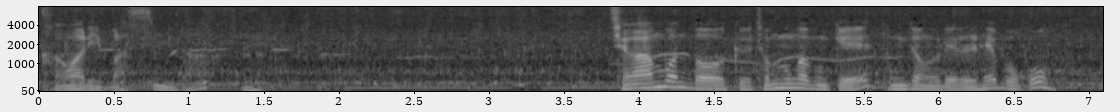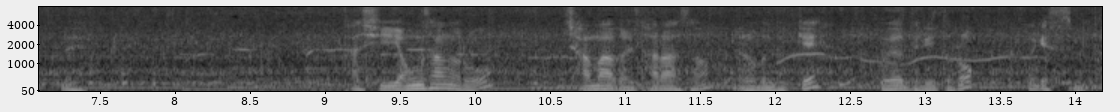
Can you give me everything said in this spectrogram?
강활이 맞습니다. 네. 제가 한 번 더 그 전문가분께 동정 의뢰를 해보고 네, 다시 영상으로 자막을 달아서 여러분들께 보여드리도록 하겠습니다.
